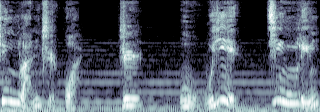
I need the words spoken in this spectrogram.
青蓝志怪之午夜精灵。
